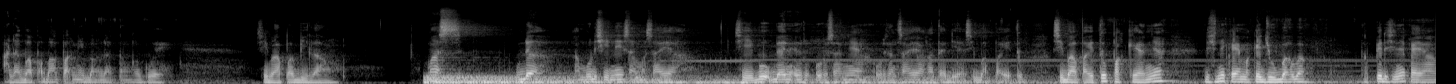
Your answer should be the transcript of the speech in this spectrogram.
ada bapak-bapak nih bang datang ke gue. Si bapak bilang mas udah kamu di sini sama saya. Si ibu dan ur urusannya urusan saya kata dia si bapak itu. Si bapak itu pakaiannya di sini kayak pakai jubah bang. Tapi di sini kayak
